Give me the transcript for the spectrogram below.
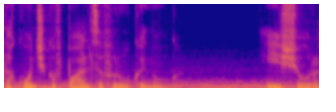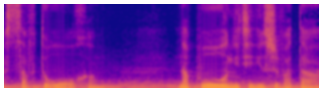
до кончиков пальцев рук и ног. И еще раз со вдохом наполните низ живота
